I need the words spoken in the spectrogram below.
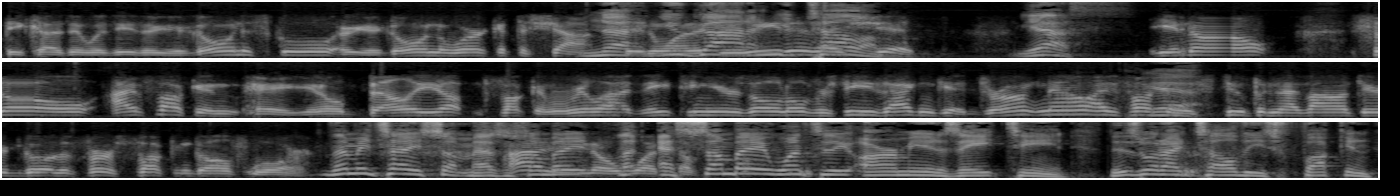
Because it was either you're going to school or you're going to work at the shop. No, Didn't you want to got do it. You tell that 'em. shit. Yes. You know, so I fucking hey, you know, belly up, and fucking realize 18 years old overseas, I can get drunk now. I fucking Yeah. was stupid and I volunteered to go to the first fucking Gulf War. Let me tell you something. As somebody, didn't know what as somebody who went to the army at his 18, this is what I tell these fucking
